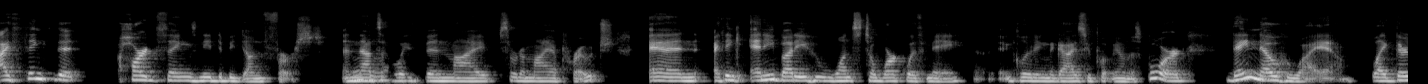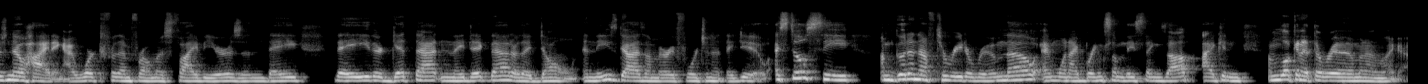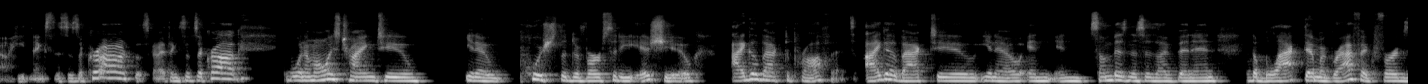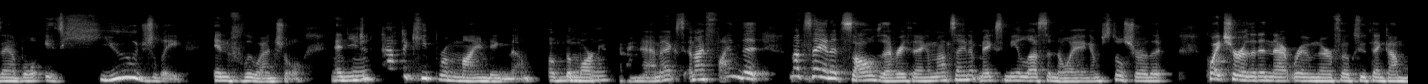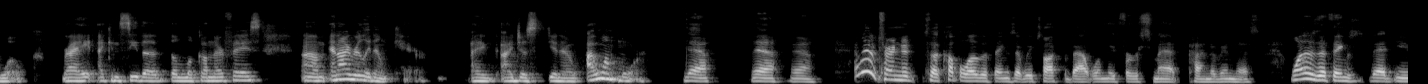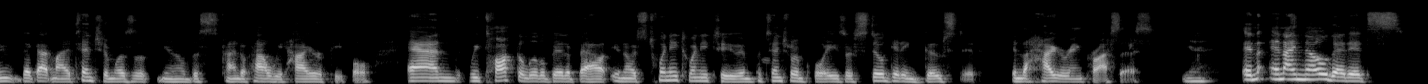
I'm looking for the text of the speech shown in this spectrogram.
I think that hard things need to be done first. And mm-hmm. that's always been my sort of my approach. And I think anybody who wants to work with me, including the guys who put me on this board, they know who I am. Like there's no hiding. I worked for them for almost 5 years and they they either get that and they dig that or they don't. And these guys I'm very fortunate they do. I still see I'm good enough to read a room though. And when I bring some of these things up, I can, I'm looking at the room and I'm like, oh, he thinks this is a crock. This guy thinks it's a crock. When I'm always trying to, you know, push the diversity issue, I go back to profits. I go back to, you know, in in some businesses I've been in, the black demographic, for example, is hugely influential. And mm-hmm. you just have to keep reminding them of the mm-hmm. market dynamics. And I find that I'm not saying it solves everything. I'm not saying it makes me less annoying. I'm still sure that quite sure that in that room there are folks who think I'm woke, right? I can see the the look on their face. Um, and I really don't care. I I just, you know, I want more. Yeah. Yeah. Yeah. I'm going to turn to a couple other things that we talked about when we first met, kind of in this. One of the things that you that got my attention was, uh, you know, this kind of how we hire people. And we talked a little bit about, you know, it's 2022 and potential employees are still getting ghosted in the hiring process. Yeah. And and I know that it's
